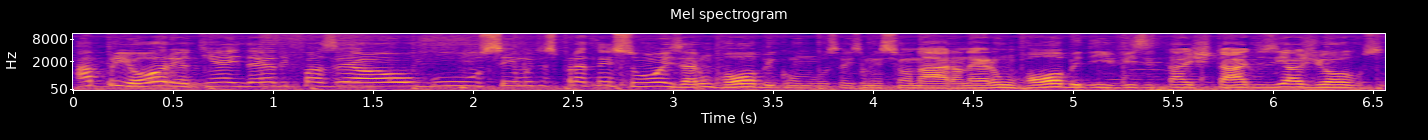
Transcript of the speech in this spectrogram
A priori, eu tinha a ideia de fazer algo sem muitas pretensões. Era um hobby, como vocês mencionaram, né? Era um hobby de visitar estádios e a jogos.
